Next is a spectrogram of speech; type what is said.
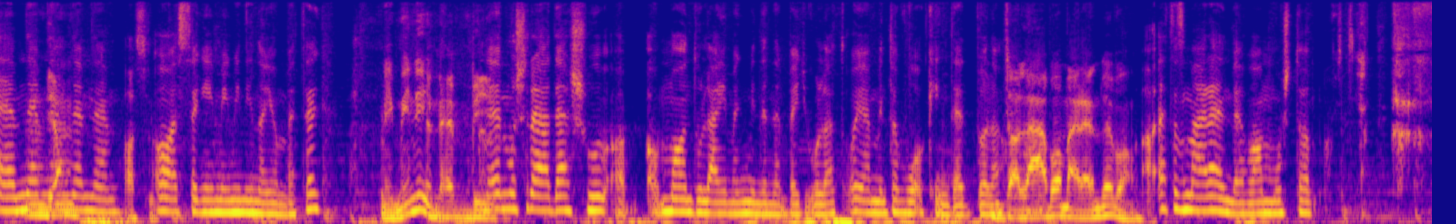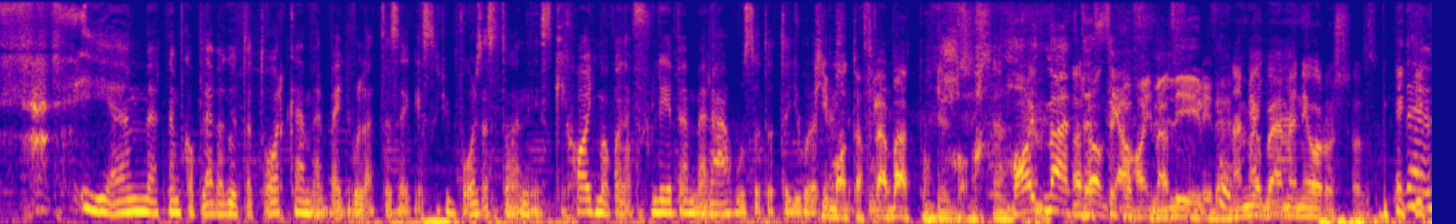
Nem, nem, nem, nem, nem. A szegény még mindig nagyon beteg. Még mindig? Nem bír. De most ráadásul a, a mandulái meg minden begyulladt, olyan, mint a Walking Deadből. A, De a lába már rendben van? hát az már rendben van most a... Igen, mert nem kap levegőt a torkán, mert begyulladt az egész, úgyhogy borzasztóan néz ki. Hagyma van a fülében, mert ráhúzódott a gyulladás. Ki mondta Frabato? Hagymát Rakjál a hagymát fülébe. fülébe. Nem jobb elmenni orvoshoz? Nem,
